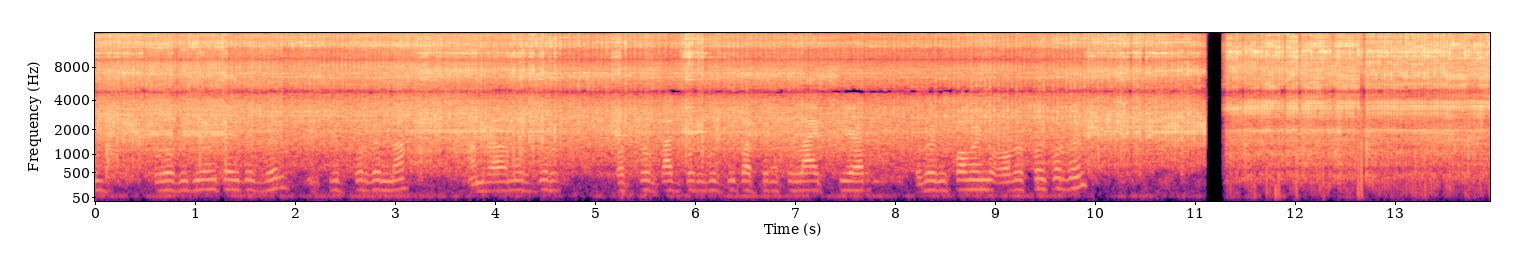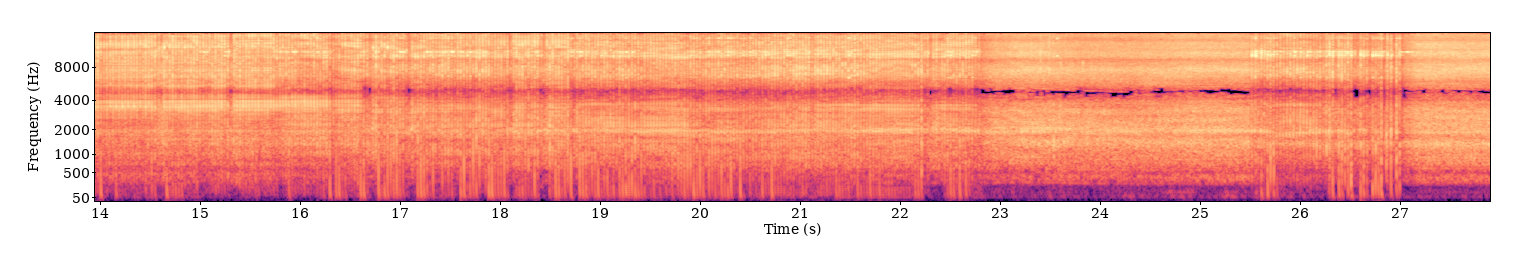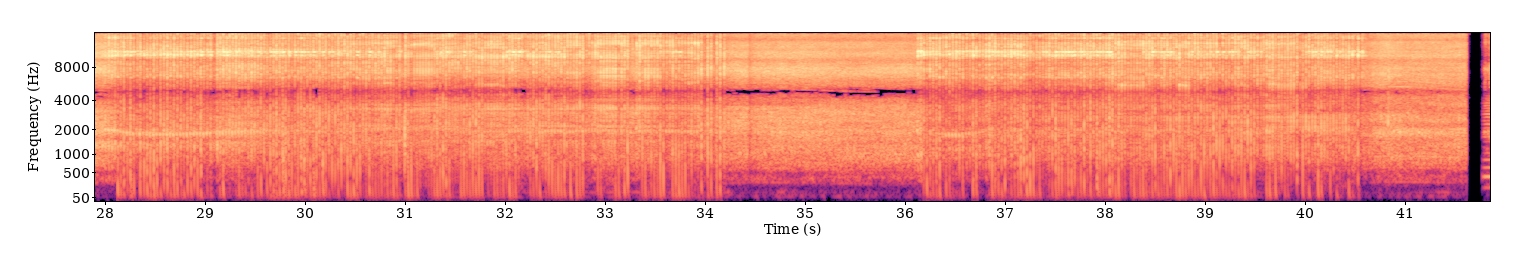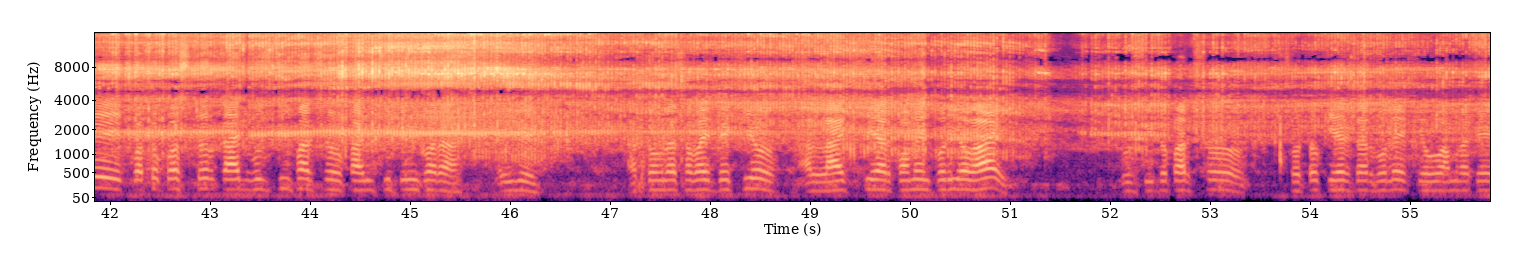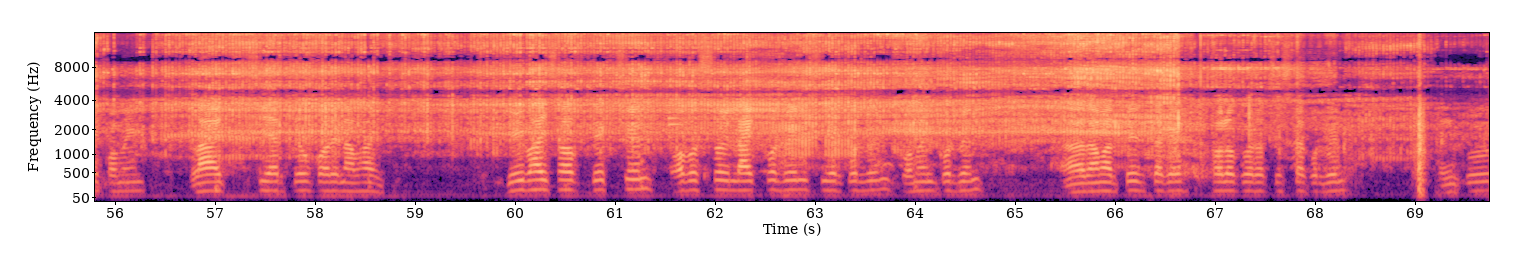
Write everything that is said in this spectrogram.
পুরো ভিডিওটাই দেখবেন স্কিপ করবেন না। আমরা মজদুর কষ্টর কাজ করি, বুঝতেই পারছেন, একটু লাইক শেয়ার এবং কমেন্ট অবশ্যই করবেন। এ কত কষ্টর কাজ বুঝতেই পারছ ফাইল চিটিং করা। এই যে, আর তোমরা সবাই দেখিও আর লাইক শেয়ার কমেন্ট করিও ভাই। বুঝতেই তো পারছ, ছোট ক্রিয়েটার বলে কেউ আমরাকে কমেন্ট লাইক শেয়ার কেউ করে না ভাই। যেই ভাই সব দেখছেন, অবশ্যই লাইক করবেন শেয়ার করবেন কমেন্ট করবেন। আর আমার পেজটাকে ফলো করার চেষ্টা করবেন। Thank you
